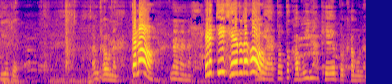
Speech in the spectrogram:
কি এটা? আমি খাব না। কেন? না না না। এটা কি খেয়ে তো দেখো। এত তো খাবোই না খেয়ে খাব না।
